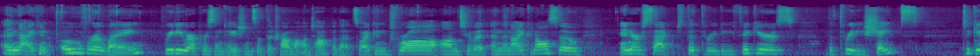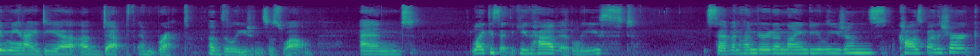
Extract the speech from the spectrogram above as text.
and I can overlay 3D representations of the trauma on top of that. So I can draw onto it, and then I can also intersect the 3D figures the 3D shapes to give me an idea of depth and breadth of the lesions as well. And like I said, you have at least 790 lesions caused by the shark.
